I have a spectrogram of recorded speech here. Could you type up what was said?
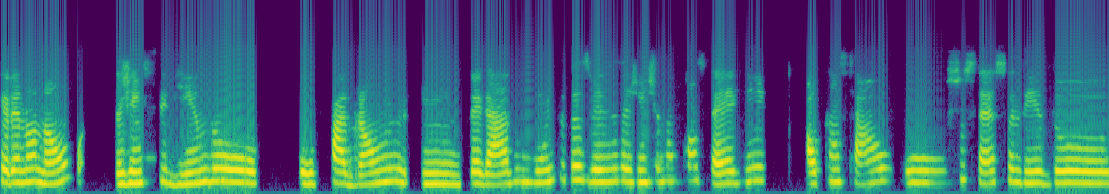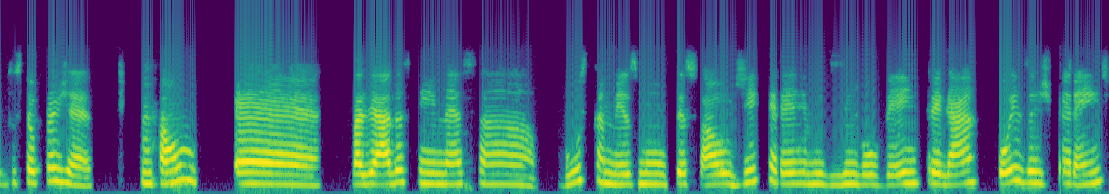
querendo ou não, a gente seguindo o padrão empregado, muitas das vezes a gente não consegue alcançar o, sucesso ali do, do seu projeto. Então, é, baseada assim nessa busca mesmo pessoal de querer me desenvolver, entregar coisas diferentes,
